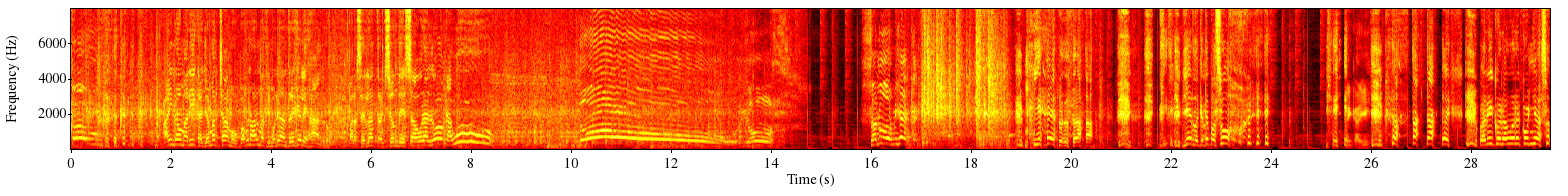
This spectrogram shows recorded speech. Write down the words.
¡Go! Ay no, marica, ya marchamos. Vámonos al matrimonio de Andrés y Alejandro para hacer la atracción de esa hora loca. ¡Uh! ¡No! ¡Dios! ¡Saludos, mi gente! ¡Mierda! ¡Mierda! ¿Qué te pasó? Me caí. Marico, una buena coñazo.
